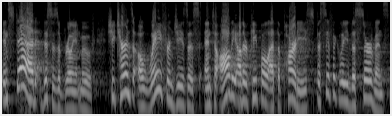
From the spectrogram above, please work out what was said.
Instead, this is a brilliant move. She turns away from Jesus and to all the other people at the party, specifically the servants,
